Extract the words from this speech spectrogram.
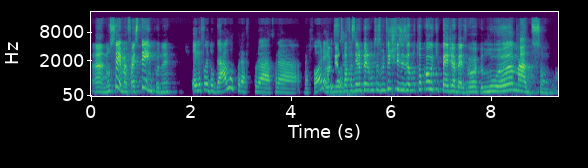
Ah, não sei, mas faz tempo, né? Ele foi do Galo para fora? É ah, Você tá fazendo perguntas muito difíceis. Eu não tô com a Wikipédia aberta. Luan Madson.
